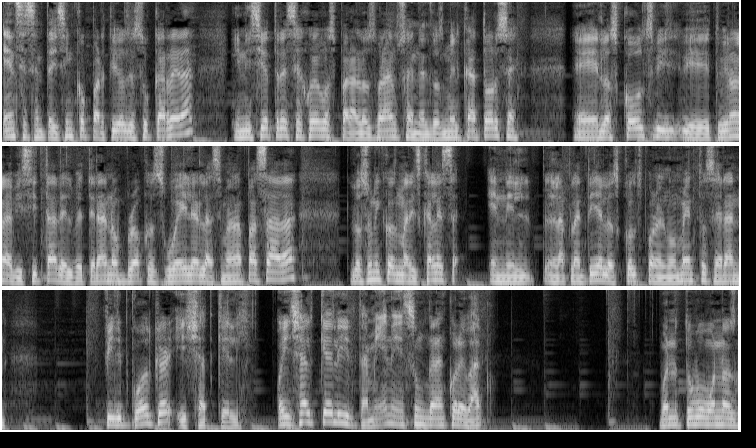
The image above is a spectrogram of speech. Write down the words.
en 65 partidos de su carrera. Inició 13 juegos para los Browns en el 2014. Eh, los Colts tuvieron la visita del veterano Brock Osweiler la semana pasada. Los únicos mariscales en, en, la plantilla de los Colts por el momento serán Philip Walker y Chad Kelly. Oye, Chad Kelly también es un gran coreback. Bueno, tuvo buenos,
